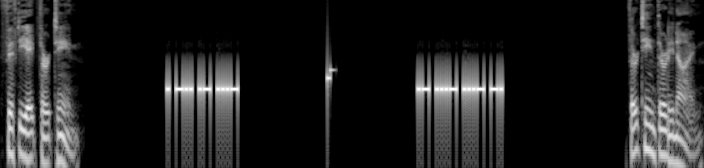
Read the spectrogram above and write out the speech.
5813. 1339.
